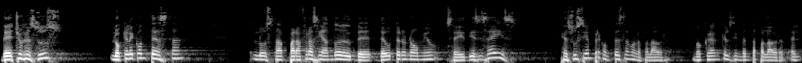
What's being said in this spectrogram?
De hecho, Jesús lo que le contesta lo está parafraseando de Deuteronomio 6:16. Jesús siempre contesta con la palabra. No crean que él se inventa palabras. Él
